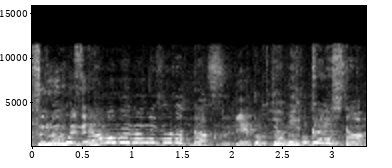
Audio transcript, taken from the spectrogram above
つるんってね。そのまま飲めそうだった。すげえ独いやびっくりした。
